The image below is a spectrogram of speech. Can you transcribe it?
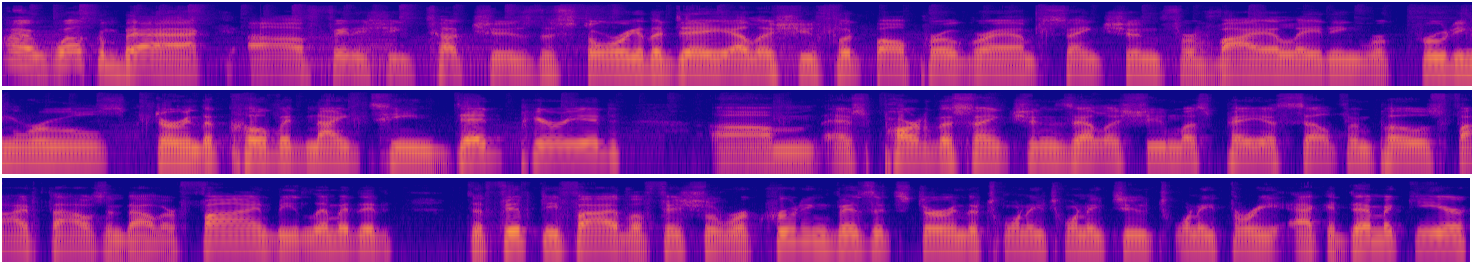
All right, welcome back. Uh, finishing touches, the story of the day LSU football program sanctioned for violating recruiting rules during the COVID 19 dead period. Um, as part of the sanctions, LSU must pay a self imposed $5,000 fine, be limited to 55 official recruiting visits during the 2022 23 academic year,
